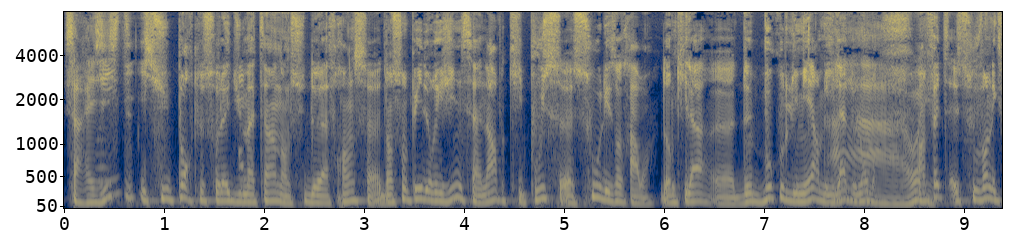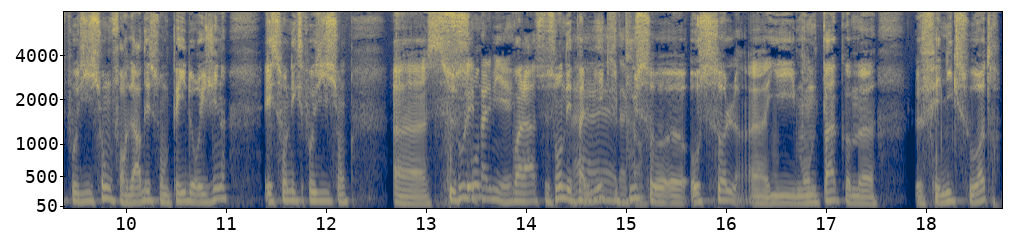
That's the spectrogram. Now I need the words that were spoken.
ça résiste. Il, il supporte le soleil du matin dans le sud de la France. Dans son pays d'origine, c'est un arbre qui pousse euh, sous les autres arbres. Donc il a euh, de beaucoup de lumière, mais il a de l'ombre. Ah, ouais. En fait, souvent l'exposition, il faut regarder son pays d'origine et son exposition. Euh, ce Sous les sont- palmiers. Voilà, ce sont des Ah palmiers ouais, qui poussent au, au sol. Euh, ils montent pas comme euh, le phénix ou autre.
